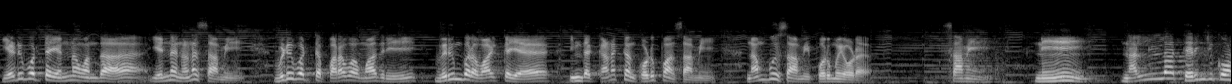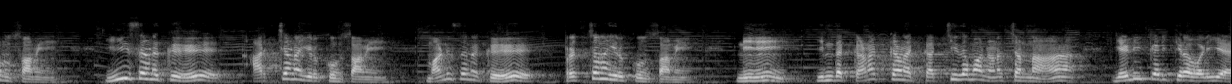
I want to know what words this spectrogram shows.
எடுபட்ட எண்ணம் வந்தால் என்ன நினை சாமி? விடுபட்ட பறவை மாதிரி விரும்புகிற வாழ்க்கைய இந்த கணக்கம் கொடுப்பான் சாமி. நம்பு சாமி பொறுமையோட. சாமி நீ நல்லா தெரிஞ்சுக்கோணும் சாமி. ஈசனுக்கு அர்ச்சனை இருக்கும் சாமி. மனுஷனுக்கு பிரச்சனை இருக்கும் சாமி. நீ இந்த கணக்கனை கச்சிதமாக நினச்சன்னா எலி கடிக்கிற வழியை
